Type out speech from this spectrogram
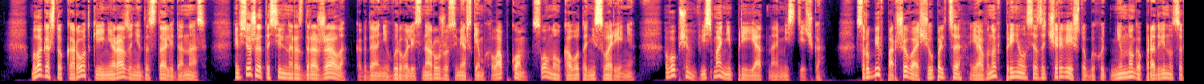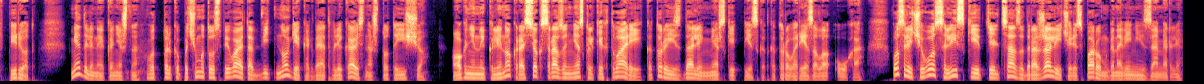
Благо, что короткие и ни разу не достали до нас. И все же это сильно раздражало, когда они вырвались наружу с мерзким хлопком, словно у кого-то несварение. В общем, весьма неприятное местечко. Срубив паршивое щупальце, я вновь принялся за червей, чтобы хоть немного продвинуться вперед. Медленные, конечно, вот только почему-то успевают обвить ноги, когда я отвлекаюсь на что-то еще. Огненный клинок рассек сразу нескольких тварей, которые издали мерзкий писк, от которого резало ухо. После чего слизкие тельца задрожали и через пару мгновений замерли.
